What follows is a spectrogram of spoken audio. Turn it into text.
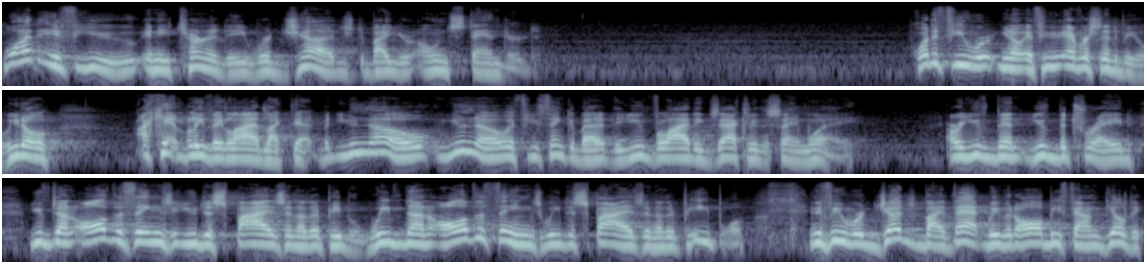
what if you in eternity were judged by your own standard? What if you were, you know, if you ever said to people, you know, I can't believe they lied like that. But you know, you know, if you think about it, that you've lied exactly the same way or you've been you've betrayed. You've done all the things that you despise in other people. We've done all the things we despise in other people. And if we were judged by that we would all be found guilty.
